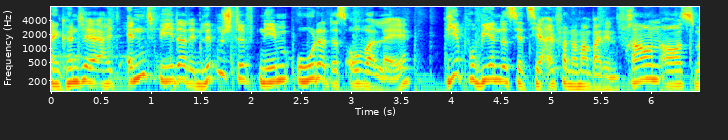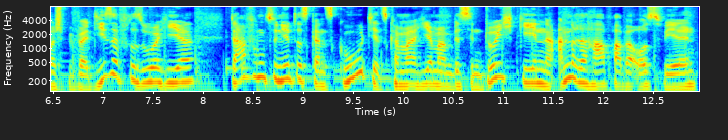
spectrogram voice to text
Dann könnt ihr halt entweder den Lippenstift nehmen oder das Overlay. Wir probieren das jetzt hier einfach nochmal bei den Frauen aus, zum Beispiel bei dieser Frisur hier. Da funktioniert das ganz gut. Jetzt können wir hier mal ein bisschen durchgehen, eine andere Haarfarbe auswählen.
